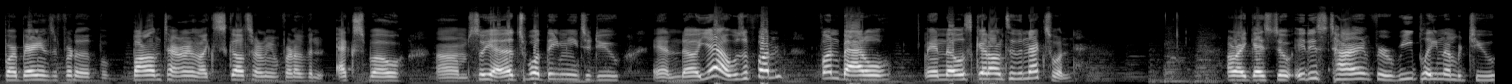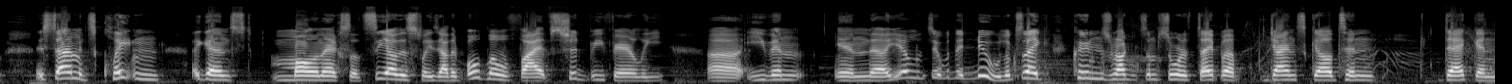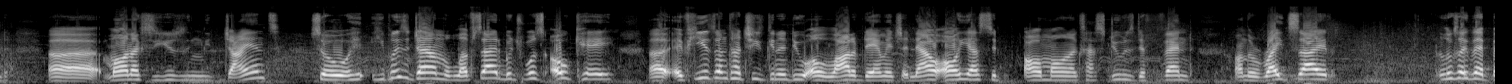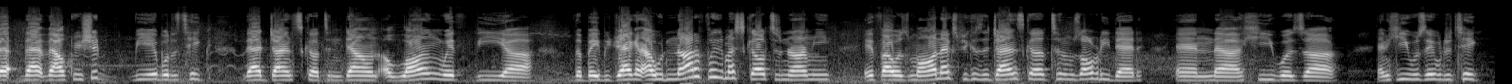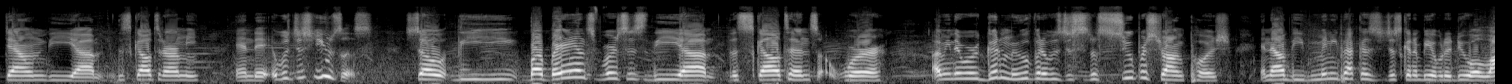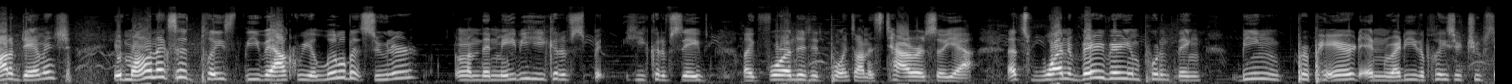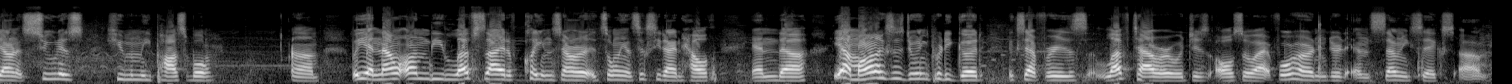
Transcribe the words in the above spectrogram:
barbarians in front of bomb tower like, skeleton army in front of an X-Bow. Um, so, yeah, that's what they need to do. And uh, yeah, it was a fun, fun battle. And uh, let's get on to the next one. Alright guys, so it is time for replay number two. This time it's Clayton against Molinex. Let's see how this plays out. They're both level 5. Should be fairly uh, even. And uh, yeah, let's see what they do. Looks like Clayton's rocking some sort of type of giant skeleton deck. And uh, is using the giant. So he plays a giant on the left side, which was okay. Uh, if he is untouched, he's gonna do a lot of damage. And now all he has to, all Molinex has to do is defend on the right side. It looks like that that Valkyrie should be able to take that giant skeleton down along with the uh, the baby dragon. I would not have played my skeleton army if I was Mollinex because the giant skeleton was already dead and uh, he was uh, and he was able to take down the um, the skeleton army and it, it, was just useless. So the barbarians versus the um, the skeletons were I mean, they were a good move, but it was just a super strong push. And now the Mini P.E.K.K.A is just going to be able to do a lot of damage. If Mollinex had placed the Valkyrie a little bit sooner, um, then maybe he could have he could have saved like 400 hit points on his tower. So yeah, that's one very very important thing. Being prepared and ready to place your troops down as soon as humanly possible. Um, but yeah, now on the left side of Clayton's tower, it's only at 69 health. And uh, yeah, Mollinex is doing pretty good, except for his left tower, which is also at 476. Um,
